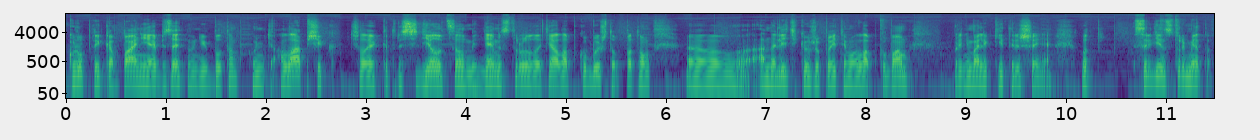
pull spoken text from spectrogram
крупной компании обязательно у них был там какой-нибудь алапщик, человек, который сидел и целыми днями строил эти алап-кубы, чтобы потом э, аналитики уже по этим алап-кубам принимали какие-то решения. Вот среди инструментов,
